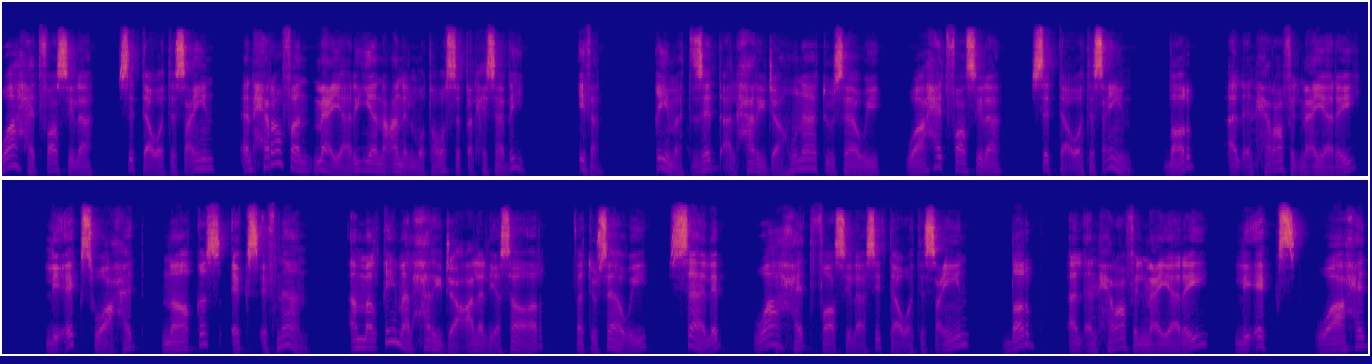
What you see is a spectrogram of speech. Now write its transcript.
1.96 انحرافا معياريا عن المتوسط الحسابي. إذا قيمة Z الحرجة هنا تساوي 1.96 ضرب الانحراف المعياري ل x1 ناقص x2 أما القيمة الحرجة على اليسار فتساوي سالب 1.96 ضرب الانحراف المعياري ل x1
